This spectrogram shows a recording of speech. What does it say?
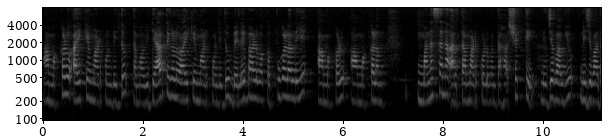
ಆ ಮಕ್ಕಳು ಆಯ್ಕೆ ಮಾಡಿಕೊಂಡಿದ್ದು, ತಮ್ಮ ವಿದ್ಯಾರ್ಥಿಗಳು ಆಯ್ಕೆ ಮಾಡಿಕೊಂಡಿದ್ದು ಬೆಲೆ ಬಾಳುವ ಕಪ್ಪುಗಳಲ್ಲಿಯೇ ಆ ಮಕ್ಕಳು ಆ ಮಕ್ಕಳ ಮನಸ್ಸನ್ನು ಅರ್ಥ ಮಾಡಿಕೊಳ್ಳುವಂತಹ ಶಕ್ತಿ ನಿಜವಾಗಿಯೂ ನಿಜವಾದ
